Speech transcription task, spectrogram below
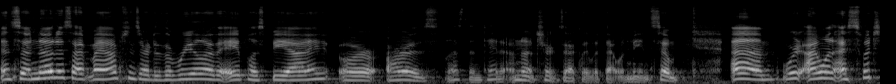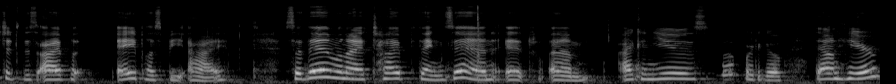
And so notice I, my options are to the real or the a plus bi or r is less than theta. I'm not sure exactly what that one means. So um, I want I switched it to this i a plus bi. So then when I type things in, it um, I can use oh, where to go down here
